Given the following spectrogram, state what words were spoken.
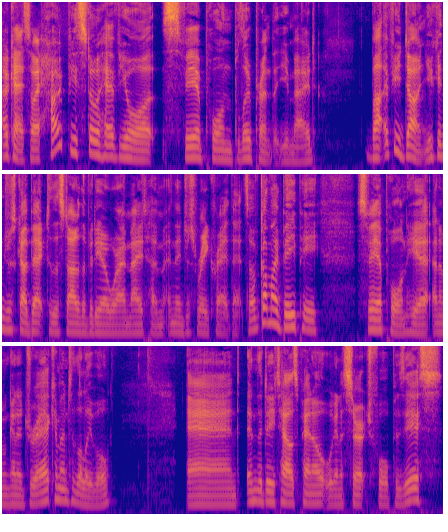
Okay, so I hope you still have your sphere pawn blueprint that you made. But if you don't, you can just go back to the start of the video where I made him and then just recreate that. So I've got my BP sphere pawn here and I'm going to drag him into the level. And in the details panel, we're going to search for possess,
